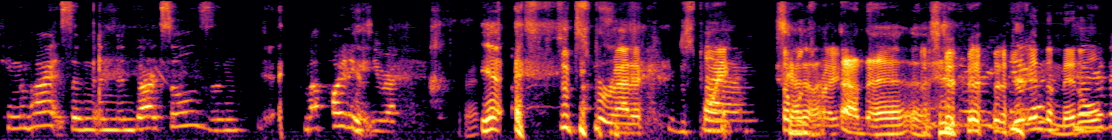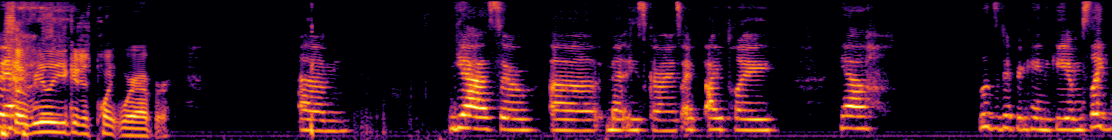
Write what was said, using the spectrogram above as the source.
Kingdom Hearts and, and, and Dark Souls and I'm I pointing Yes. at you right. Yeah. It's sporadic. Just point. Um, Someone's Kinda right. like, uh, there, uh, you're, You're in the middle, so really you could just point wherever. Um, yeah, so uh, met these guys. I, I play, yeah, loads of different kind of games. Like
